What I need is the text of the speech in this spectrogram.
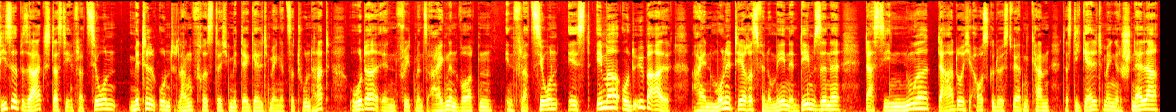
Diese besagt, dass die Inflation mittel- und langfristig mit der Geldmenge zu tun hat oder in Friedmans eigenen Worten, Inflation ist immer und überall ein monetäres Phänomen in dem Sinne, dass sie nur dadurch ausgelöst werden kann, dass die Geldmenge schneller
